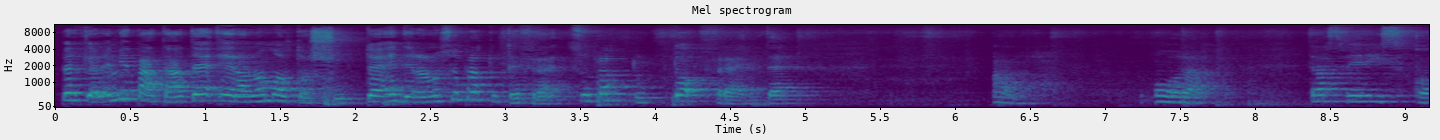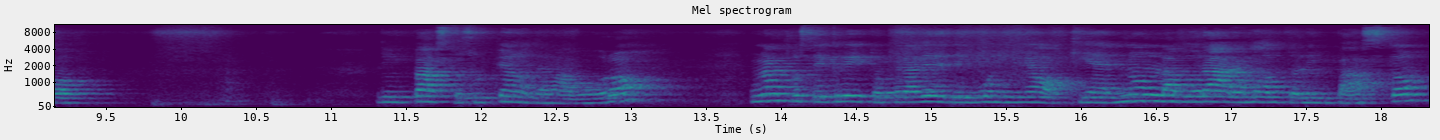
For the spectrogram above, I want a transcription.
perché le mie patate erano molto asciutte ed erano soprattutto fredde, soprattutto fredde. allora ora trasferisco l'impasto sul piano da lavoro. Un altro segreto per avere dei buoni gnocchi è non lavorare molto l'impasto,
